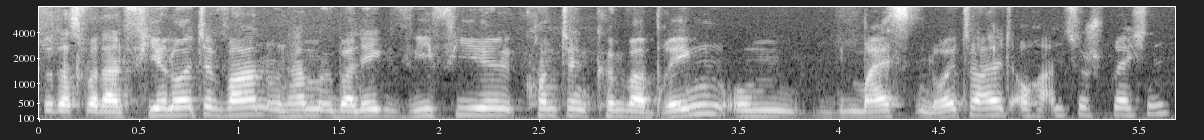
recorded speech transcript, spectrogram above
sodass wir dann vier Leute waren und haben überlegt, wie viel Content können wir bringen, um die meisten Leute halt auch anzusprechen.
